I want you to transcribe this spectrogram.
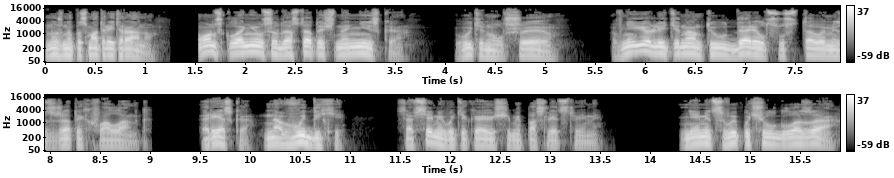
нужно посмотреть рану. Он склонился достаточно низко, вытянул шею. В нее лейтенант и ударил суставами сжатых фаланг. Резко, на выдохе, со всеми вытекающими последствиями. Немец выпучил глаза.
